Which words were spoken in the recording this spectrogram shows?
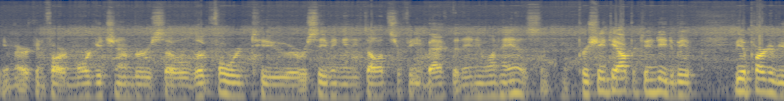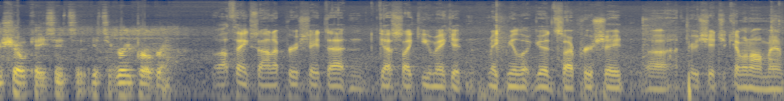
the American Farm Mortgage number. So look forward to receiving any thoughts or feedback that anyone has. Appreciate the opportunity to be a, be a part of your showcase. It's a, it's a great program. Well, thanks, Alan. I appreciate that, and guests like you make it make me look good. So I appreciate uh, appreciate you coming on, man.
